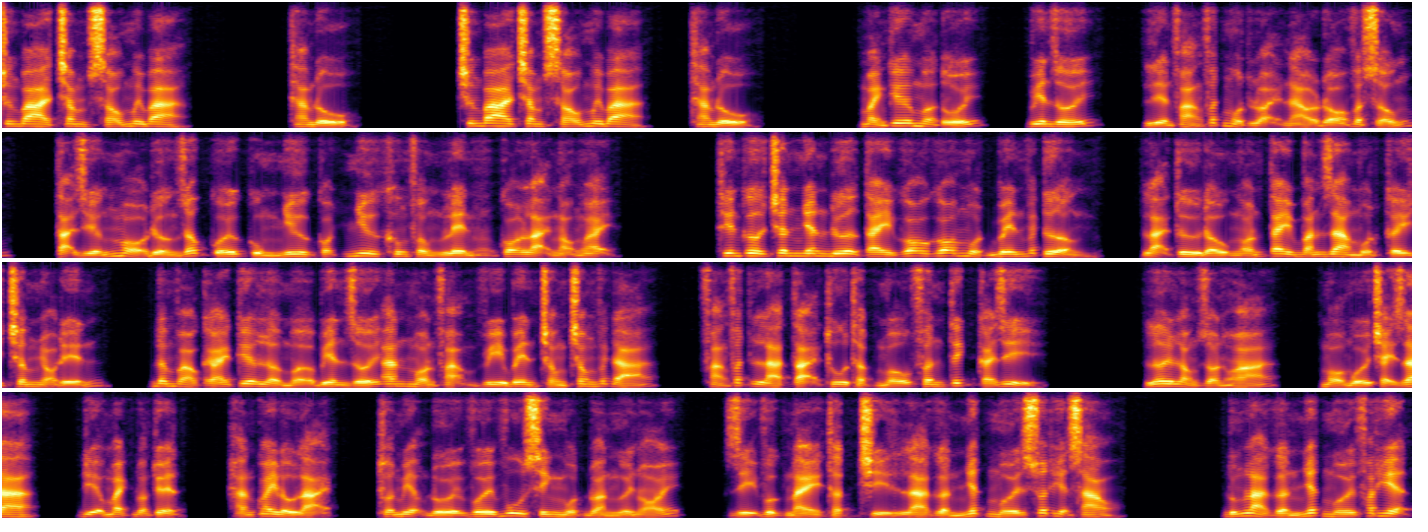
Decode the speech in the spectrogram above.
chương ba trăm sáu mươi ba, tham đồ. Chương ba trăm sáu mươi ba, tham đồ. Mảnh kia mở tối, biên giới, liền phảng phất một loại nào đó vật sống, tại giếng mỏ đường dốc cuối cùng như có như không phồng lên, co lại ngọ ngậy. Thiên cơ chân nhân đưa tay gõ gõ một bên vách tường, lại từ đầu ngón tay bắn ra một cây châm nhỏ đến, đâm vào cái kia lở mở biên giới ăn mòn phạm vi bên trong trong vách đá, phảng phất là tại thu thập mẫu phân tích cái gì. Lơi lỏng giòn hóa, mỏ mối chảy ra, địa mạch đoạn tuyệt, hắn quay đầu lại, thuận miệng đối với vô sinh một đoàn người nói, dị vực này thật chỉ là gần nhất mới xuất hiện sao? Đúng là gần nhất mới phát hiện,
